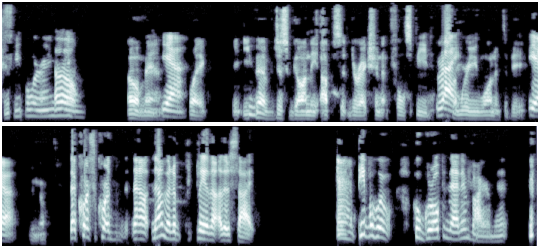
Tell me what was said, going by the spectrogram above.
two people are angry. Oh, Oh man. Yeah. Like you have just gone the opposite direction at full speed right. from where you wanted to be. Yeah. You know. Of course, of course. Now, now I'm going to play on the other side. People who who grow up in that environment,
